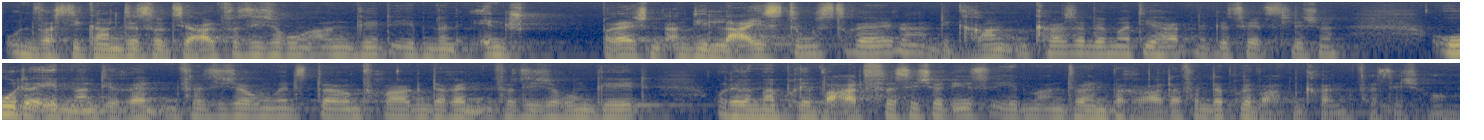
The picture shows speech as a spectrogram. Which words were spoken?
Und was die ganze Sozialversicherung angeht, eben dann entsprechend an die Leistungsträger, an die Krankenkasse, wenn man die hat, eine gesetzliche, oder eben an die Rentenversicherung, wenn es da um Fragen der Rentenversicherung geht, oder wenn man privat versichert ist, eben an seinen Berater von der privaten Krankenversicherung.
